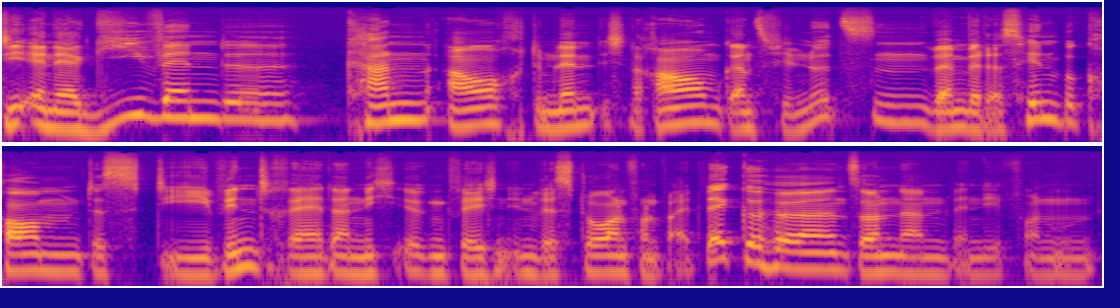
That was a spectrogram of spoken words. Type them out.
Die Energiewende kann auch dem ländlichen Raum ganz viel nützen, wenn wir das hinbekommen, dass die Windräder nicht irgendwelchen Investoren von weit weg gehören, sondern wenn die von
